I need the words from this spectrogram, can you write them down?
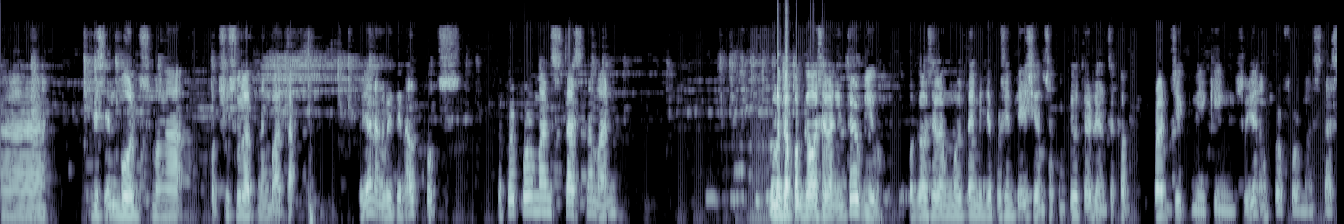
uh, this involves mga pagsusulat ng bata. So, yan ang written outputs. Sa performance task naman, kung nagkapaggawa silang interview, paggawa silang multimedia presentation sa computer din, sa project making. So, yun ang performance task.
